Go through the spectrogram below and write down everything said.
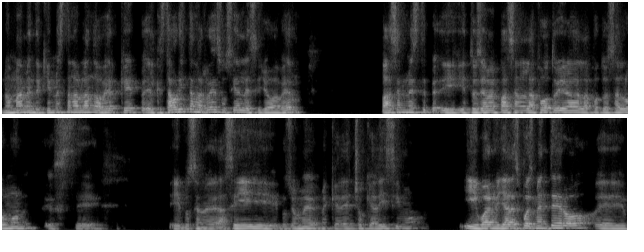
no mamen, ¿de quién me están hablando? A ver, ¿qué? El que está ahorita en las redes sociales. Y yo, a ver. pásenme este, y, y, entonces ya me pasan la foto, y era la foto de Salomón, este, y pues así, pues yo me, quedé choqueadísimo. Y bueno, ya después me entero, eh,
